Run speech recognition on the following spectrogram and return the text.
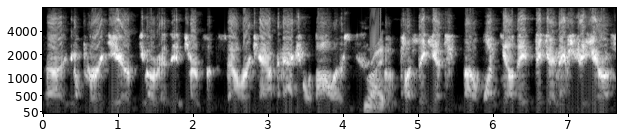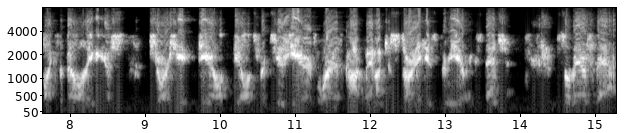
uh, you know, per year, you know, in, in terms of the salary cap and actual dollars. Right. Um, plus, they get uh, one, you know, they, they get an extra year of flexibility because Shore's deal deals for two years, whereas Cogliano just started his three-year extension. So there's that.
